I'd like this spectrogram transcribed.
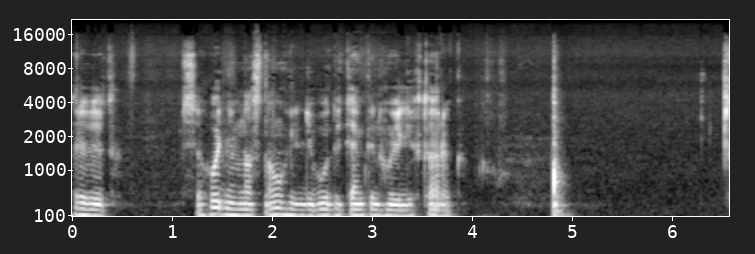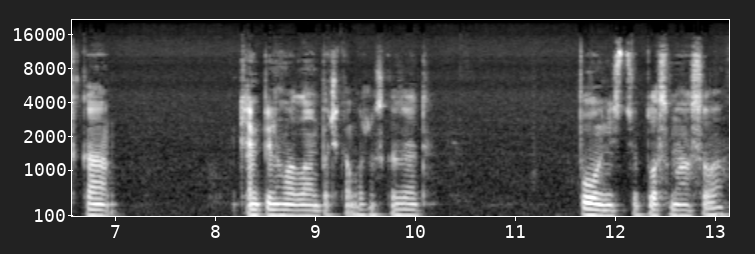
Привіт! Сьогодні в нас на огляді буде кемпінговий ліхтарик. Така кемпінгова лампочка, можна сказати. Повністю пластмасова.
